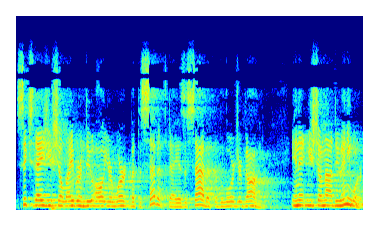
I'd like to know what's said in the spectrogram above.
Six days you shall labor and do all your work, but the seventh day is a Sabbath of the Lord your God. In it you shall not do any work,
